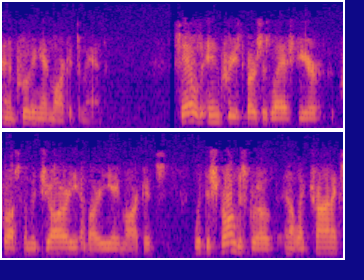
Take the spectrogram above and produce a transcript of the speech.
and improving end market demand. Sales increased versus last year across the majority of our EA markets, with the strongest growth in electronics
